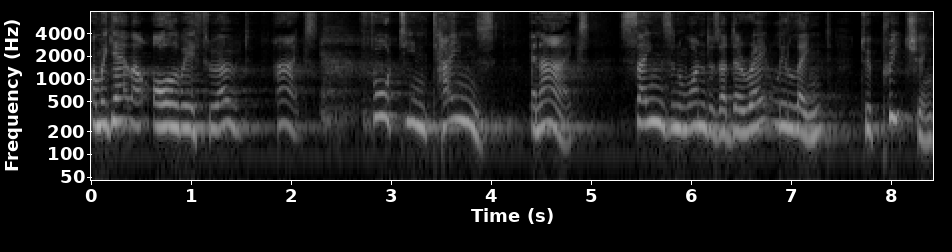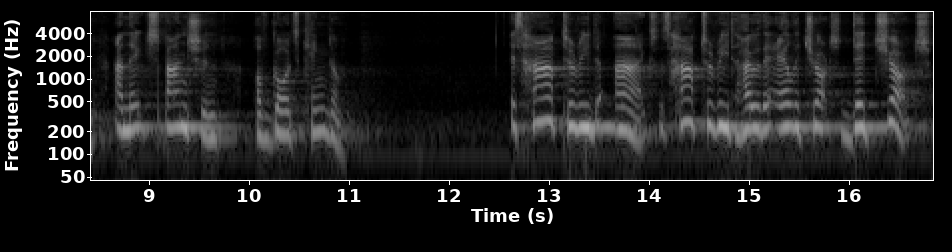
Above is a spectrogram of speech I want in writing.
And we get that all the way throughout Acts. 14 times in Acts, signs and wonders are directly linked to preaching and the expansion of God's kingdom. It's hard to read Acts, it's hard to read how the early church did church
